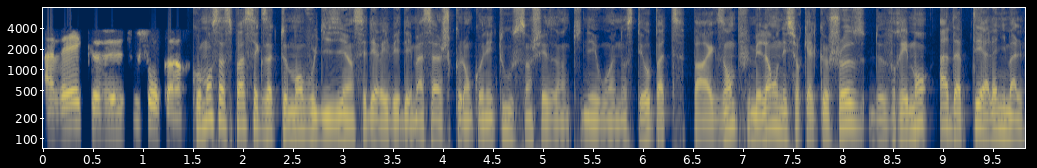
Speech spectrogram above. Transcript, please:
avec euh, tout son corps. Comment ça se passe exactement Vous le disiez, hein, c'est dérivé des massages que l'on connaît tous hein, chez un kiné ou un ostéopathe, par exemple, mais là on est sur quelque chose de vraiment adapté à l'animal.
